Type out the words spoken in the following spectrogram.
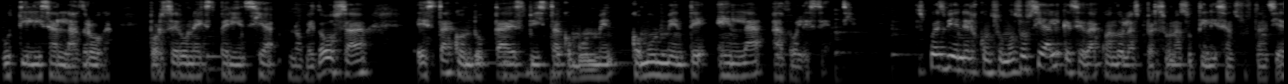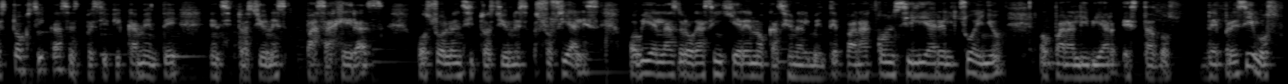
utilizan la droga, por ser una experiencia novedosa, esta conducta es vista comúnmente en la adolescencia. Después viene el consumo social, que se da cuando las personas utilizan sustancias tóxicas, específicamente en situaciones pasajeras o solo en situaciones sociales, o bien las drogas se ingieren ocasionalmente para conciliar el sueño o para aliviar estados depresivos.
